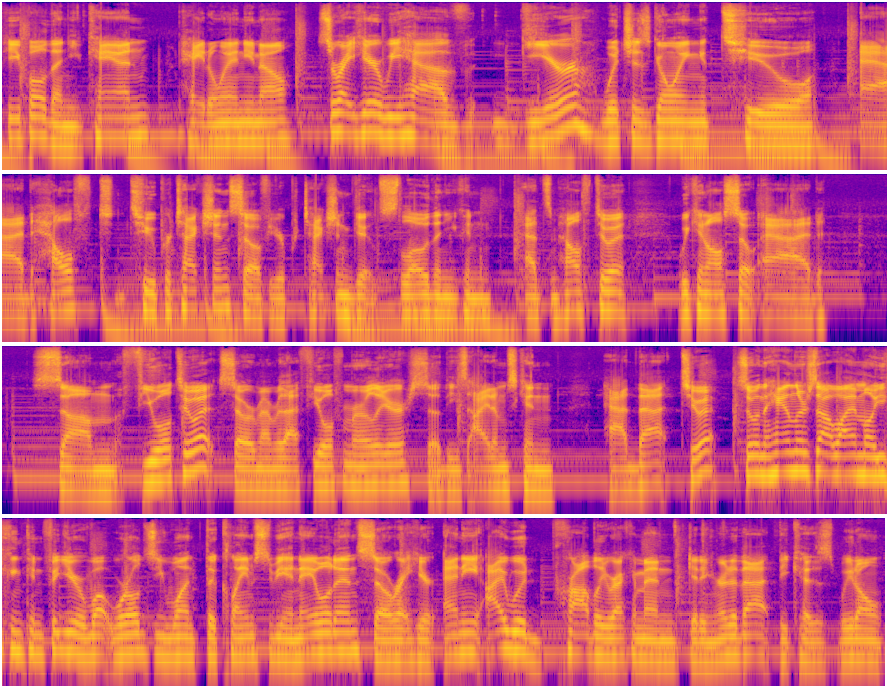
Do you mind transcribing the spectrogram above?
people, then you can pay to win, you know? So right here we have gear, which is going to add health to protection. So if your protection gets low, then you can add some health to it. We can also add some fuel to it. So remember that fuel from earlier. So these items can add that to it. So in the handlers.yml, you can configure what worlds you want the claims to be enabled in. So right here, any, I would probably recommend getting rid of that because we don't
